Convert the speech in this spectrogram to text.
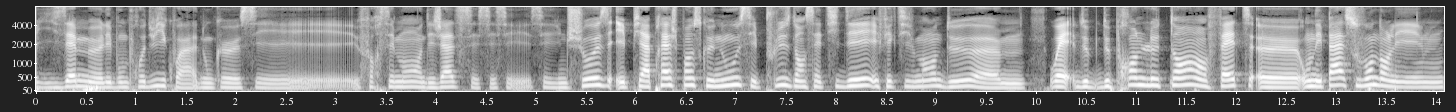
ils aiment les bons produits, quoi. Donc c'est forcément déjà c'est une chose. Et puis après, je pense que nous, c'est plus dans cette idée effectivement de ouais de, de, prendre le temps en fait. on n'est pas souvent dans les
